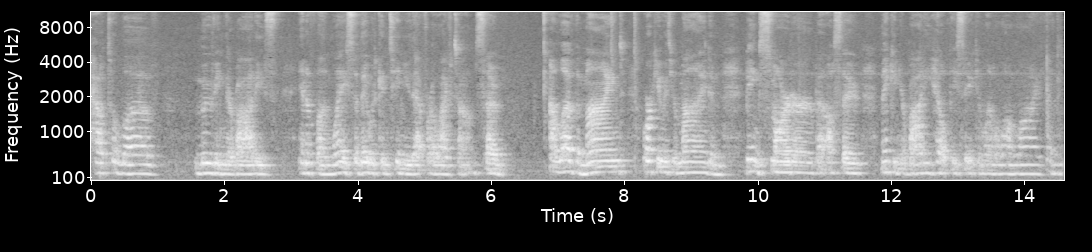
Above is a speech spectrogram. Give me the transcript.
how to love moving their bodies in a fun way so they would continue that for a lifetime. So I love the mind, working with your mind and being smarter, but also making your body healthy so you can live a long life. And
